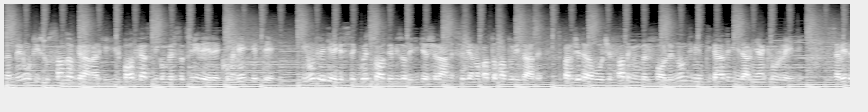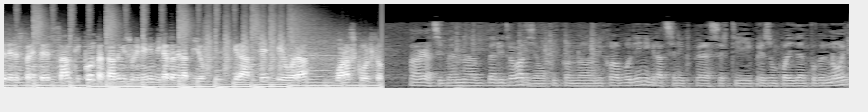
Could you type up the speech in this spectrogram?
Benvenuti su Sons of Granarchy, il podcast di conversazioni vere come me e te. Inutile dire che se questo o altri episodi vi piaceranno e se vi hanno fatto fatti risate, spargete la voce, fatemi un bel follow e non dimenticatevi di darmi anche un rating. Se avete delle storie interessanti, contattatemi sull'email indicata nella bio. Grazie e ora buon ascolto. Ah, ragazzi, ben, ben ritrovati, siamo qui con Nicola Bodini, grazie Nick per esserti preso un po' di tempo per noi.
